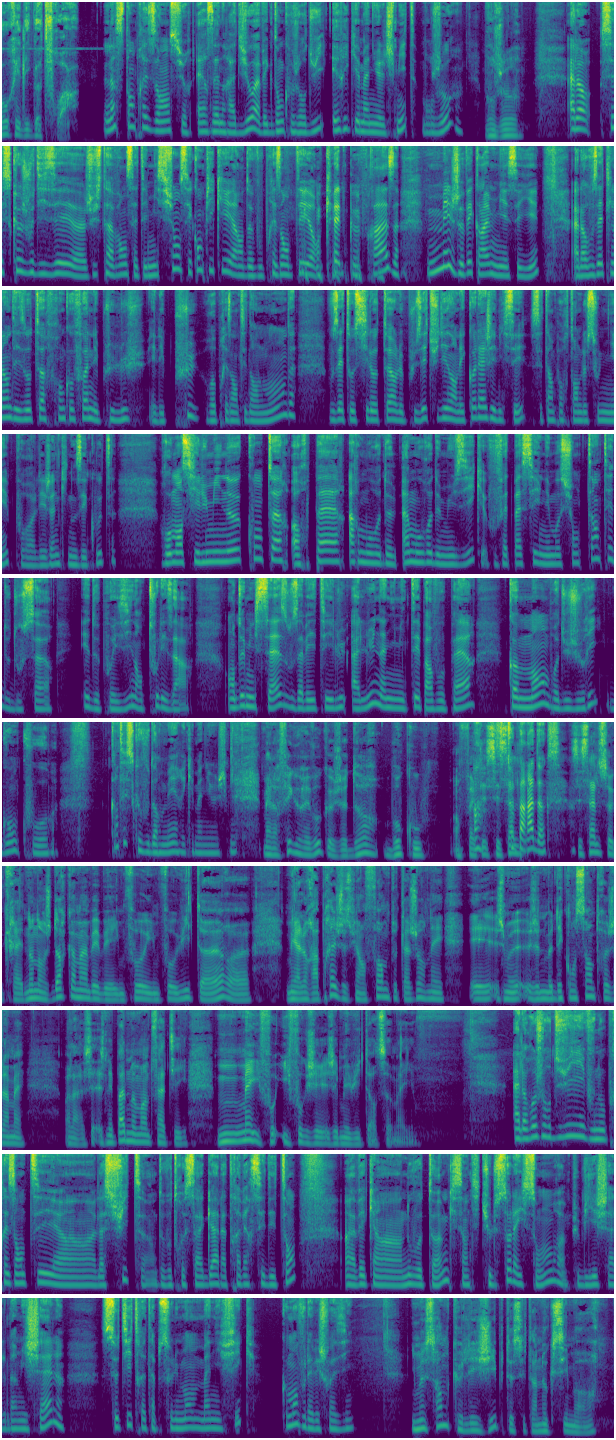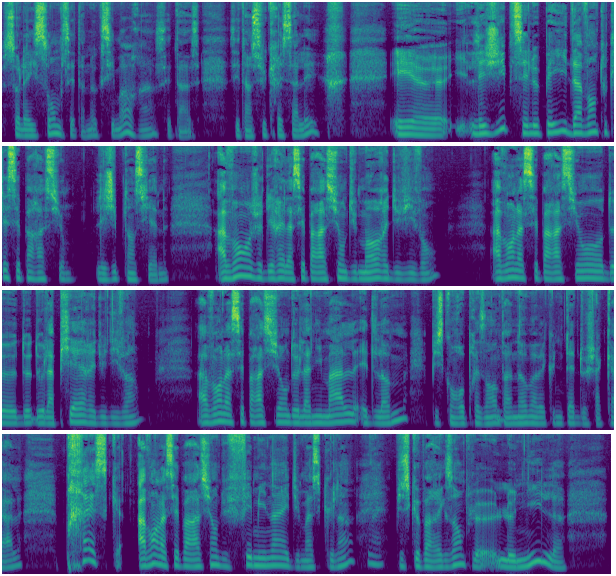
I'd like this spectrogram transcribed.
Aurélie Godefroy. L'instant présent sur RZN Radio avec donc aujourd'hui Eric Emmanuel Schmitt. Bonjour. Bonjour. Alors, c'est ce que je vous disais euh, juste avant cette émission. C'est compliqué hein, de vous présenter en quelques phrases, mais je vais quand même m'y essayer. Alors, vous êtes l'un des auteurs francophones les plus lus et les plus représentés dans le monde. Vous êtes aussi l'auteur le plus étudié dans les collèges et lycées. C'est important de le souligner pour les jeunes qui nous écoutent. Romancier lumineux, conteur hors pair, amoureux de, amoureux de musique, vous faites passer une émotion teintée de douceur et de poésie dans tous les arts. En 2016, vous avez été élu à l'unanimité par vos pairs comme membre du jury Goncourt. Quand est-ce que vous dormez, Eric Emmanuel Schmitt? Mais alors figurez-vous que je dors beaucoup. En fait, Ah, c'est ça, le paradoxe. c'est ça le secret. Non, non, je dors comme un bébé. Il me faut, il me faut 8 heures. euh, mais alors après, je suis en forme toute la journée et je, me, je ne me déconcentre jamais. Voilà, je, je n'ai pas de moment de fatigue. Mais il faut, il faut que j'ai j'ai mes 8 heures de sommeil. Alors aujourd'hui, vous nous présentez euh, la suite de votre saga La traversée des temps avec un nouveau tome qui s'intitule Soleil sombre, publié chez Albin Michel. Ce titre est absolument magnifique. Comment vous l'avez choisi? Il me semble que l'Égypte, c'est un oxymore. Soleil sombre, c'est un oxymore. hein. C'est un, c'est un sucré salé. Et euh, l'Égypte, c'est le pays d'avant toutes les séparations. L'Égypte ancienne. Avant, je dirais, la séparation du mort et du vivant. Avant la séparation de, de, de la pierre et du divin. Avant la séparation de l'animal et de l'homme, puisqu'on représente un homme avec une tête de chacal. Presque avant la séparation du féminin et du masculin, Ouais. puisque par exemple le Nil,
